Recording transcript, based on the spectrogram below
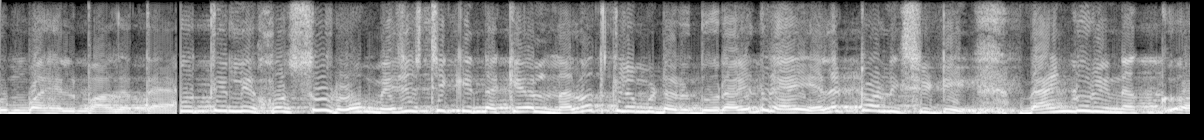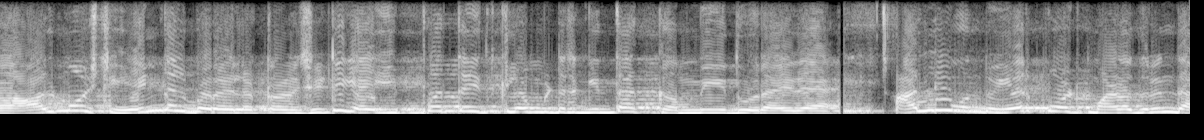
ತುಂಬಾ ಹೆಲ್ಪ್ ಆಗುತ್ತೆ. ಇಲ್ಲಿ ಹೊಸೂರು ಮೆಜೆಸ್ಟಿಕ್ ಇಂದ ಕೇವಲ ನಲವತ್ತು ಕಿಲೋಮೀಟರ್ ದೂರ ಇದ್ರೆ ಎಲೆಕ್ಟ್ರಾನಿಕ್ ಸಿಟಿ ಬ್ಯಾಂಗ್ಳೂರಿನ ಆಲ್ಮೋಸ್ಟ್ ಎಂಡಲ್ ಬರೋ ಎಲೆಕ್ಟ್ರಾನಿಕ್ ಸಿಟಿಗೆ ಇಪ್ಪತ್ತೈದು ಕಿಲೋಮೀಟರ್ ಗಿಂತ ಕಮ್ಮಿ ದೂರ ಇದೆ. ಅಲ್ಲಿ ಒಂದು ಏರ್ಪೋರ್ಟ್ ಮಾಡೋದ್ರಿಂದ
